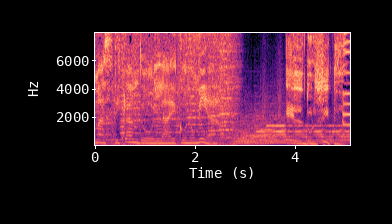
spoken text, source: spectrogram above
Masticando la economía. El dulcito.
